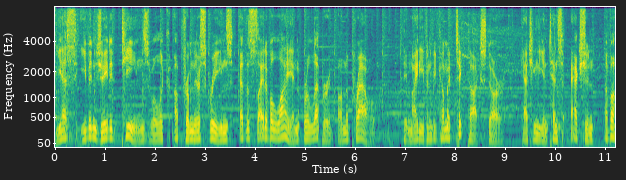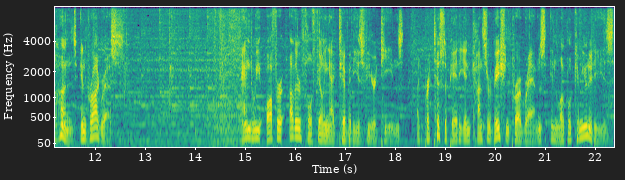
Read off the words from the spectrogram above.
Yes, even jaded teens will look up from their screens at the sight of a lion or leopard on the prowl. They might even become a TikTok star, catching the intense action of a hunt in progress. And we offer other fulfilling activities for your teens, like participating in conservation programs in local communities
